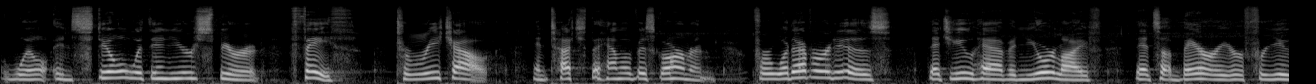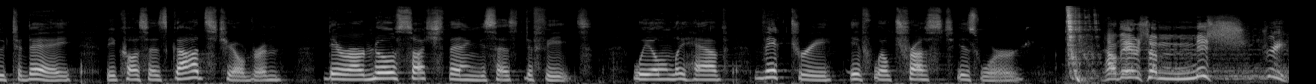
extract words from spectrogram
will instill within your spirit faith to reach out and touch the hem of his garment for whatever it is that you have in your life that's a barrier for you today. Because as God's children, there are no such things as defeats. We only have victory if we'll trust his word. Now, there's a mystery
